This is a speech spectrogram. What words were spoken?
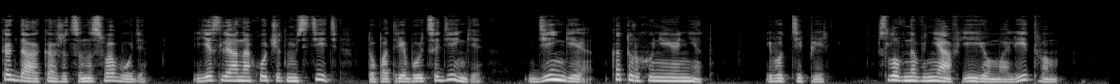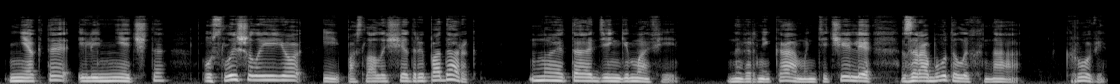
когда окажется на свободе. Если она хочет мстить, то потребуются деньги. Деньги, которых у нее нет. И вот теперь, словно вняв ее молитвам, некто или нечто услышало ее и послало щедрый подарок. Но это деньги мафии. Наверняка Монтичелли заработал их на крови,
